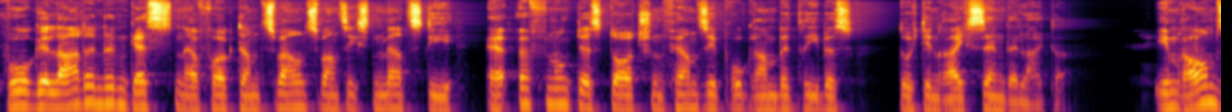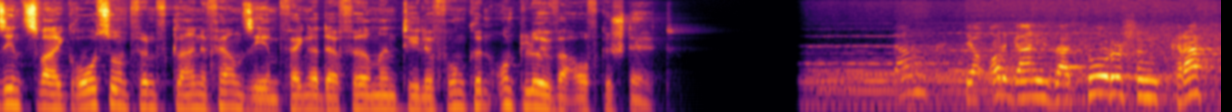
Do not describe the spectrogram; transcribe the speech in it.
Vor geladenen Gästen erfolgt am 22. März die Eröffnung des deutschen Fernsehprogrammbetriebes durch den Reichssendeleiter. Im Raum sind zwei große und fünf kleine Fernsehempfänger der Firmen Telefunken und Löwe aufgestellt. Dank der organisatorischen Kraft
